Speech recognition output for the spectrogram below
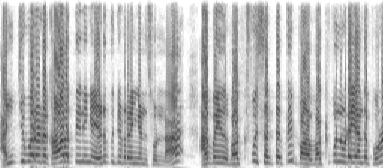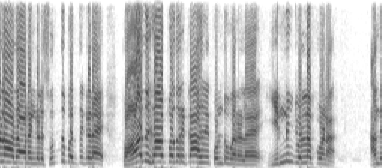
அஞ்சு வருட காலத்தை நீங்க எடுத்துக்கிடுறீங்கன்னு சொன்னா அப்ப இது வக்ஃபு சட்டத்தை ப- வக்ஃபினுடைய அந்த பொருளாதாரங்களை சொத்து பத்துக்களை பாதுகாப்பதற்காக கொண்டு வரல. இன்னும் சொல்ல போனா அந்த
